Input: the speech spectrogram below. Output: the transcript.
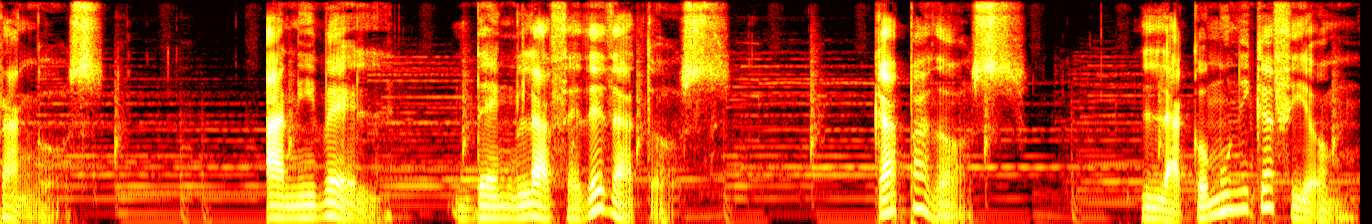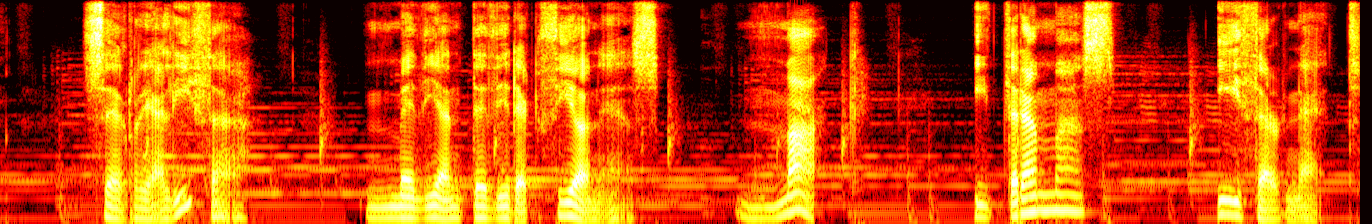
rangos a nivel de enlace de datos. Capa 2. La comunicación se realiza mediante direcciones MAC y tramas Ethernet.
